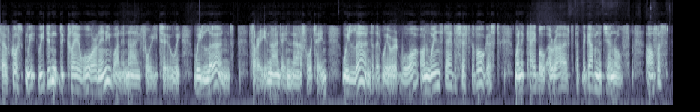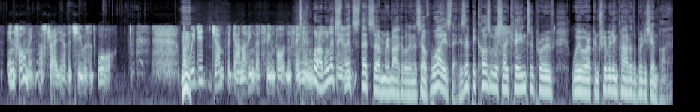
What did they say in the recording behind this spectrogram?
So, of course, we, we didn't declare war on anyone in 1942. We, we learned, sorry, in 1914, we learned that we were at war on Wednesday, the 5th of August, when a cable arrived at the Governor General's office informing Australia that she was at war. But we did jump the gun. I think that's the important thing. And. All right. Well, let's, Stephen- that's that's um, remarkable in itself. Why is that? Is that because we were so keen to prove we were a contributing part of the British Empire?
